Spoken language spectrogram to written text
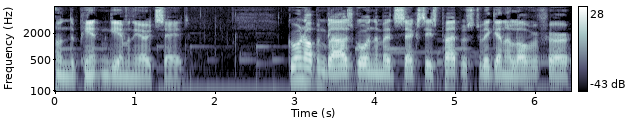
on the painting game on the outside. Growing up in Glasgow in the mid 60s, Pat was to begin a love affair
